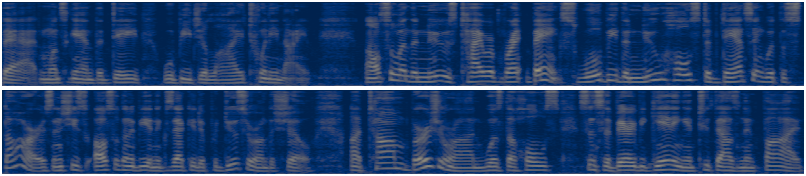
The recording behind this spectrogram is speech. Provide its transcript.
that. And once again, the date will be July 29th. Also in the news, Tyra Banks will be the new host of Dancing with the Stars, and she's also going to be an executive producer on the show. Uh, Tom Bergeron was the host since the very beginning in 2005,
